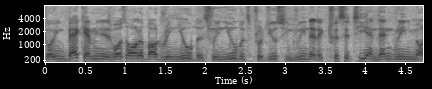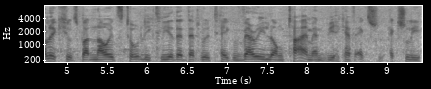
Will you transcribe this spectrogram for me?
going back, I mean, it was all about renewables, renewables producing green electricity and then green molecules. But now it's totally clear that that will take very long time, and we have actually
